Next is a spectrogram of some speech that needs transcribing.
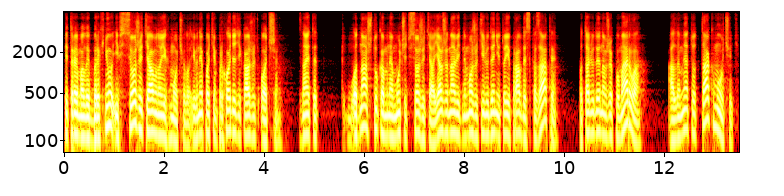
підтримали брехню, і все життя воно їх мучило. І вони потім приходять і кажуть: Отче, знаєте, одна штука мене мучить все життя. Я вже навіть не можу тій людині тої правди сказати, бо та людина вже померла, але мене то так мучить.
